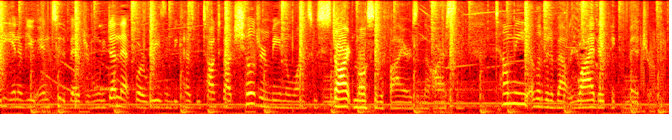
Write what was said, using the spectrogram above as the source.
the interview into the bedroom. We've done that for a reason because we talked about children being the ones who start most of the fires and the arson. Tell me a little bit about why they picked the bedroom.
